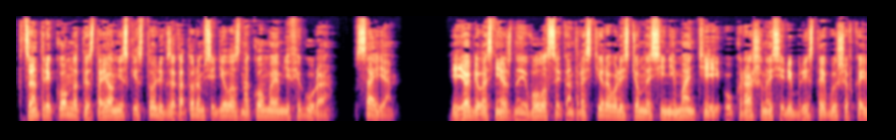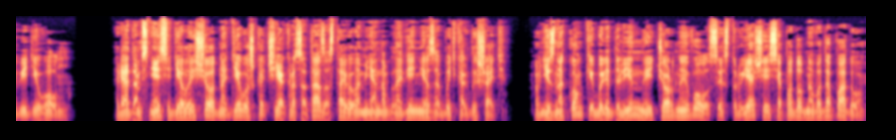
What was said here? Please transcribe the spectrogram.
В центре комнаты стоял низкий столик, за которым сидела знакомая мне фигура – Сая. Ее белоснежные волосы контрастировали с темно-синей мантией, украшенной серебристой вышивкой в виде волн. Рядом с ней сидела еще одна девушка, чья красота заставила меня на мгновение забыть, как дышать. У незнакомки были длинные черные волосы, струящиеся подобно водопаду,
